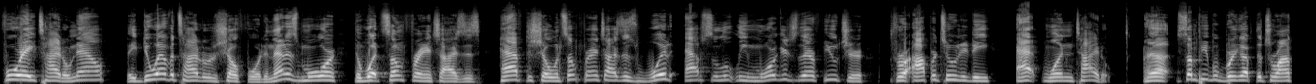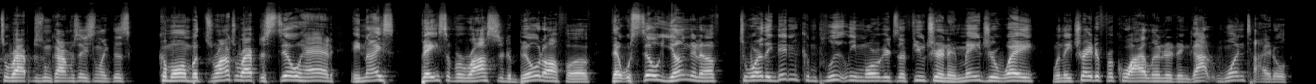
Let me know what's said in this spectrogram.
for a title. Now, they do have a title to show for it, and that is more than what some franchises have to show. And some franchises would absolutely mortgage their future for opportunity at one title. Uh, some people bring up the Toronto Raptors in conversation like this come on, but Toronto Raptors still had a nice base of a roster to build off of that was still young enough to where they didn't completely mortgage their future in a major way when they traded for Kawhi Leonard and got one title.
